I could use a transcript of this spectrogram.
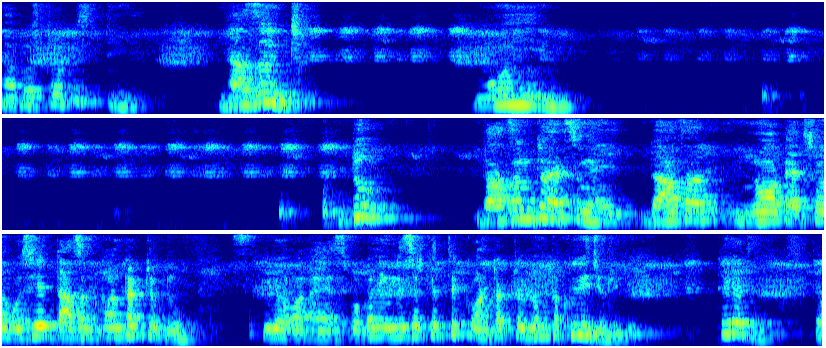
apostrophes T doesn't মহিম ডু ডাজনটা একসঙ্গে ডাজ আর নট একসঙ্গে বসিয়ে ডাজন কন্ট্রাক্টর গ্রুপ। মানে স্পোকেন ইংলিশের ক্ষেত্রে কন্ট্রাক্টর গ্রুপটা খুবই জরুরি। ঠিক আছে? তো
